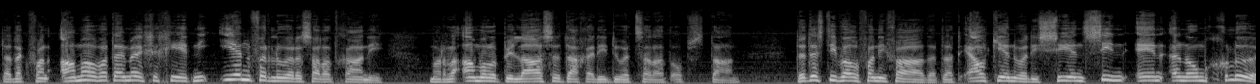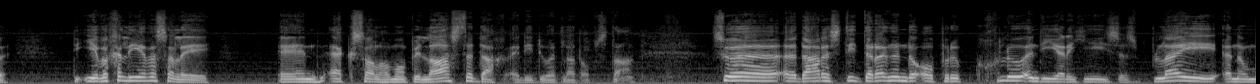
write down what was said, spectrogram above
dat ek van almal wat hy my gegee het, nie een verlore sal laat gaan nie, maar hulle almal op die laaste dag uit die dood sal laat opstaan. Dit is die wil van die Vader dat elkeen wat die Seun sien en in hom glo, die ewige lewe sal hê en ek sal hom op die laaste dag uit die dood laat opstaan. So uh, daar is die dringende oproep glo in die Here Jesus, bly in hom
